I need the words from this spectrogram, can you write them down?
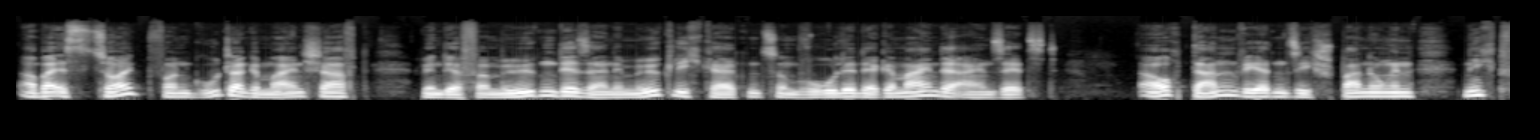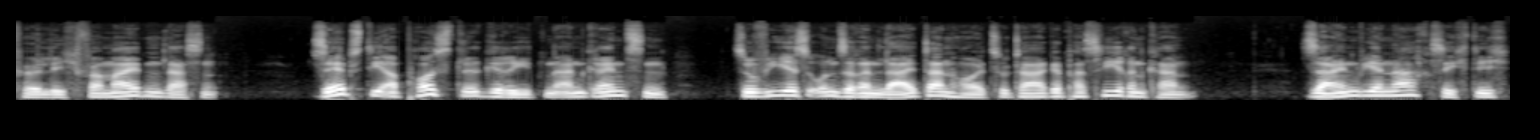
Aber es zeugt von guter Gemeinschaft, wenn der Vermögende seine Möglichkeiten zum Wohle der Gemeinde einsetzt. Auch dann werden sich Spannungen nicht völlig vermeiden lassen. Selbst die Apostel gerieten an Grenzen, so wie es unseren Leitern heutzutage passieren kann. Seien wir nachsichtig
